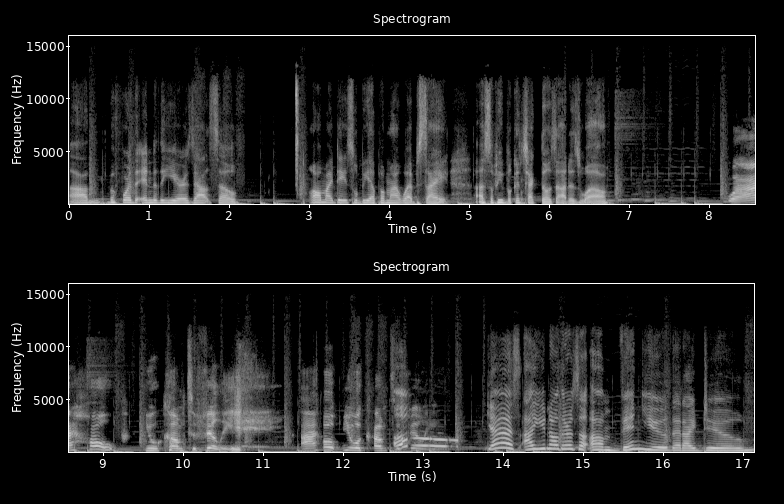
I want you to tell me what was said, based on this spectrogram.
um, before the end of the year is out. So all my dates will be up on my website uh, so people can check those out as well. Well, I hope you'll come to Philly. I hope you will come to oh, Philly. Yes, I you know there's a um venue that I do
